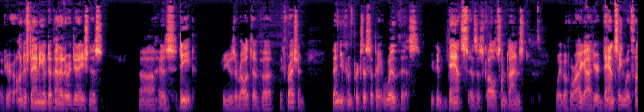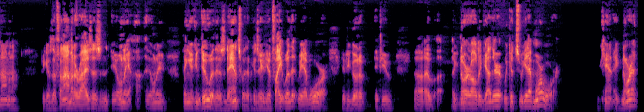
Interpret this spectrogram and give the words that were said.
if your understanding of dependent origination is, uh, is deep, to use a relative uh, expression, then you can participate with this. You can dance, as it's called sometimes, way before I got here, dancing with phenomena, because the phenomena arises, and the only the only thing you can do with it is dance with it. Because if you fight with it, we have war. If you go to if you uh, ignore it altogether, we could we could have more war. You can't ignore it.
